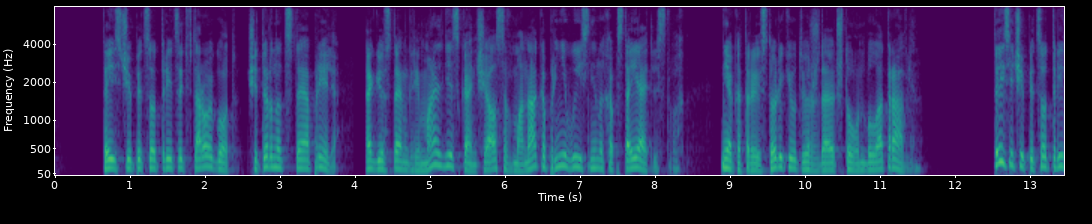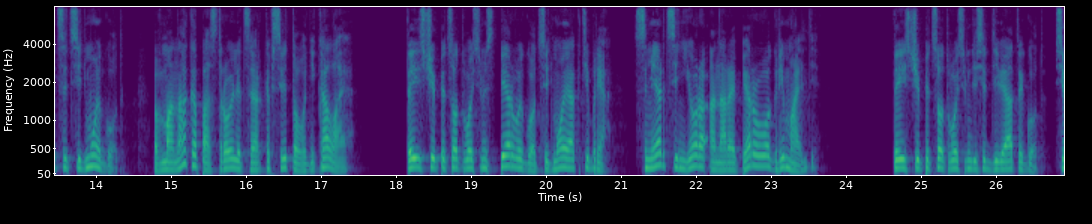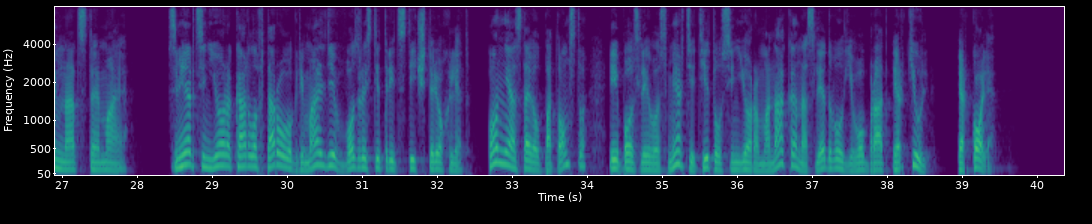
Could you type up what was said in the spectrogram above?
1532 год, 14 апреля. Агюстен Гримальди скончался в Монако при невыясненных обстоятельствах. Некоторые историки утверждают, что он был отравлен. 1537 год. В Монако построили церковь святого Николая. 1581 год, 7 октября. Смерть сеньора Анаре I Гримальди. 1589 год, 17 мая. Смерть сеньора Карла II Гримальди в возрасте 34 лет. Он не оставил потомства, и после его смерти титул сеньора Монако наследовал его брат Эркюль, Эрколя.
